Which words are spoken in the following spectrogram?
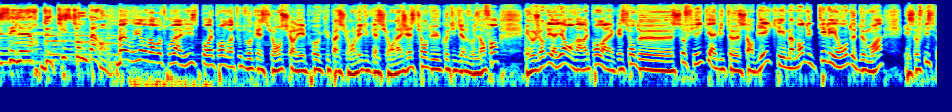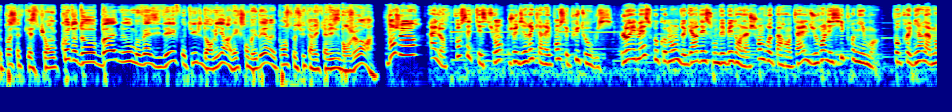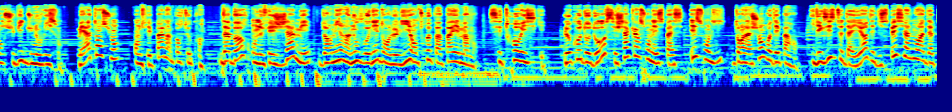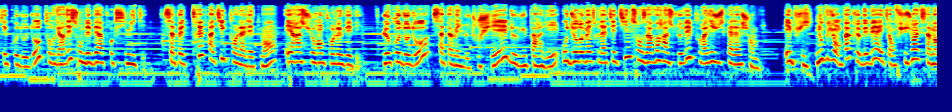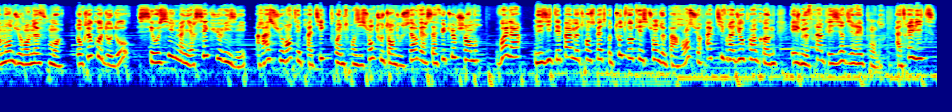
C'est l'heure de questions de parents. Ben oui, on va retrouver Alice pour répondre à toutes vos questions sur les préoccupations, l'éducation, la gestion du quotidien de vos enfants. Et aujourd'hui d'ailleurs, on va répondre à la question de Sophie qui habite Sorbier, qui est maman du petit Léon de deux mois. Et Sophie se pose cette question. Cododo, bonne ou mauvaise idée? Faut-il dormir avec son bébé? Réponse tout de suite avec Alice. Bonjour. Bonjour Alors, pour cette question, je dirais que la réponse est plutôt oui. L'OMS recommande de garder son bébé dans la chambre parentale durant les six premiers mois, pour prévenir la mort subite du nourrisson. Mais attention, on ne fait pas n'importe quoi. D'abord, on ne fait jamais dormir un nouveau-né dans le lit entre papa et maman. C'est trop risqué. Le cododo, c'est chacun son espace et son lit dans la chambre des parents. Il existe d'ailleurs des lits spécialement adaptés cododo pour garder son bébé à proximité. Ça peut être très pratique pour l'allaitement et rassurant pour le bébé. Le cododo, ça permet de le toucher, de lui parler ou de remettre la tétine sans avoir à se lever pour aller jusqu'à la chambre. Et puis, n'oublions pas que le bébé a été en fusion avec sa maman durant 9 mois. Donc le cododo, c'est aussi une manière sécurisée, rassurante et pratique pour une transition tout en douceur vers sa future chambre. Voilà, n'hésitez pas à me transmettre toutes vos questions de parents sur activeradio.com et je me ferai un plaisir d'y répondre. À très vite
